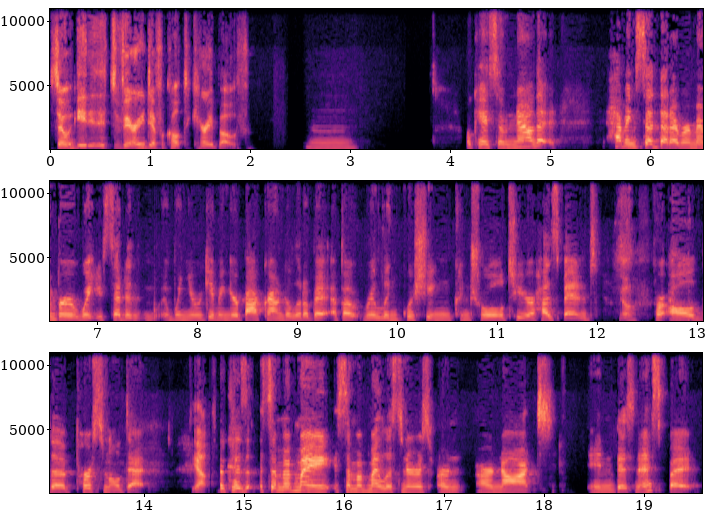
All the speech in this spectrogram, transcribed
So mm-hmm. it, it's very difficult to carry both. Mm. Okay, so now that having said that, I remember what you said when you were giving your background a little bit about relinquishing control to your husband oh. for all the personal debt. Yeah. Because some of my some of my listeners are are not in business but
